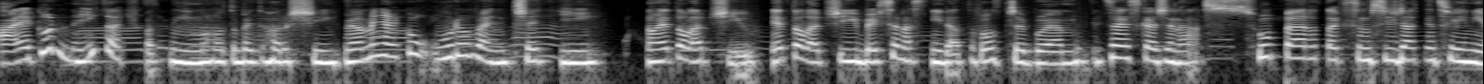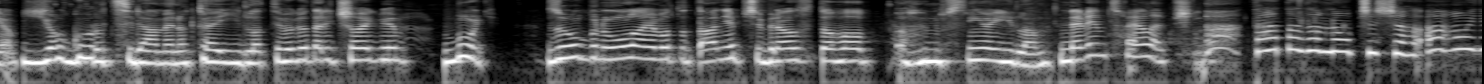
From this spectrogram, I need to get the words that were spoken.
A jako není tak špatný, mohlo to být horší. Máme nějakou úroveň třetí. No je to lepší, je to lepší, běž se nasnídat, to potřebujeme. Pizza je zkažená, super, tak si musíš dát něco jiného. Jogurt si dáme, no to je jídlo, ty tady člověk by buď zhubnul nebo totálně přibral z toho hnusného jídla. Nevím, co je lepší. Táta za mnou přišel, ahoj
